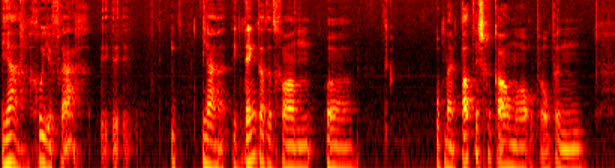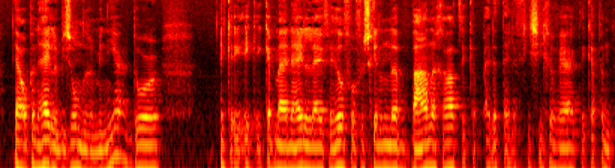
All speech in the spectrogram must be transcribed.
Ja, goede vraag. Ja, ik denk dat het gewoon uh, op mijn pad is gekomen op, op, een, ja, op een hele bijzondere manier. Door, ik, ik, ik heb mijn hele leven heel veel verschillende banen gehad. Ik heb bij de televisie gewerkt. Ik heb een.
